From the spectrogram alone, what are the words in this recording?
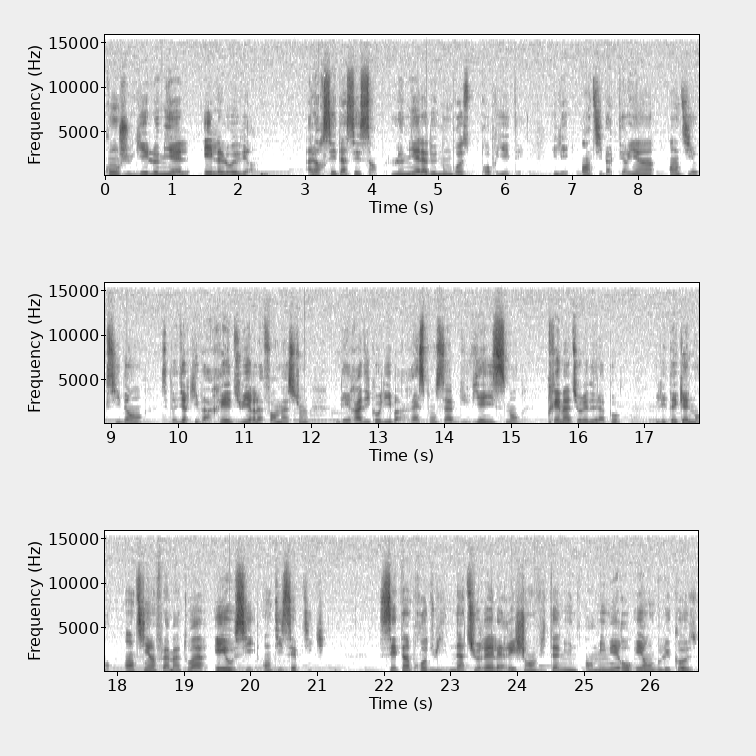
conjuguer le miel et l'aloe vera? Alors c'est assez simple. Le miel a de nombreuses propriétés. Il est antibactérien, antioxydant, c'est-à-dire qu'il va réduire la formation des radicaux libres responsables du vieillissement prématuré de la peau. Il est également anti-inflammatoire et aussi antiseptique. C'est un produit naturel riche en vitamines, en minéraux et en glucose.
